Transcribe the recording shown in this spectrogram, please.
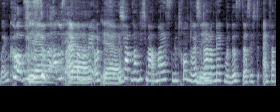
mein Kopf, das tut alles einfach ja, nur weh. Und ja. ich habe noch nicht mal am meisten getrunken. Weißt Nee. du, daran merkt man das, dass ich einfach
